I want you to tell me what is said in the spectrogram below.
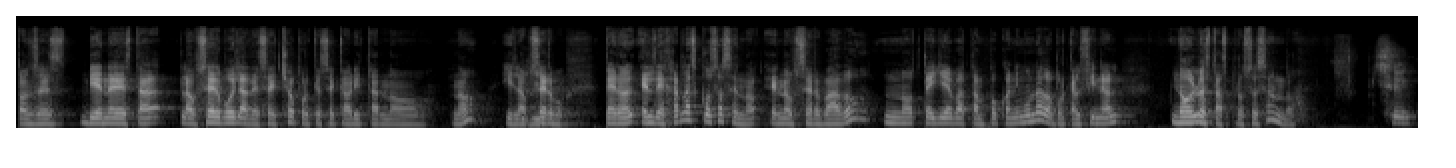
Entonces, viene esta, la observo y la desecho porque sé que ahorita no, ¿no? Y la observo. Pero el dejar las cosas en, observado no te lleva tampoco a ningún lado, porque al final no lo estás procesando. Sí,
